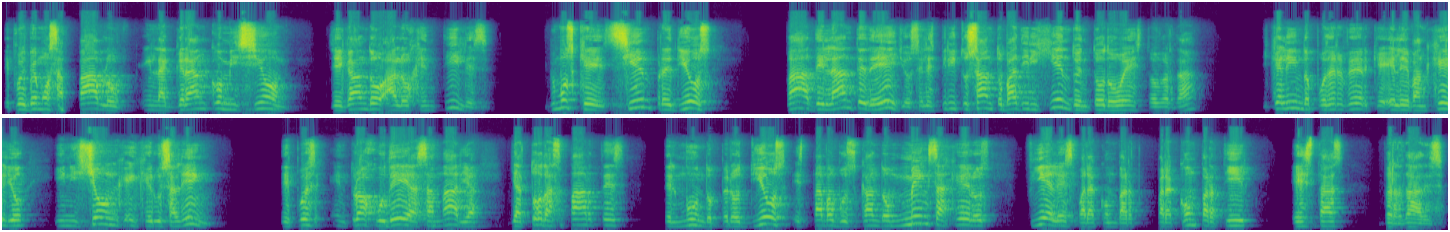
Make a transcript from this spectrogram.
Después vemos a Pablo en la gran comisión llegando a los gentiles. Vemos que siempre Dios va delante de ellos. El Espíritu Santo va dirigiendo en todo esto, ¿verdad? Y qué lindo poder ver que el Evangelio inició en Jerusalén. Después entró a Judea, Samaria y a todas partes del mundo. Pero Dios estaba buscando mensajeros fieles para, para compartir estas verdades.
